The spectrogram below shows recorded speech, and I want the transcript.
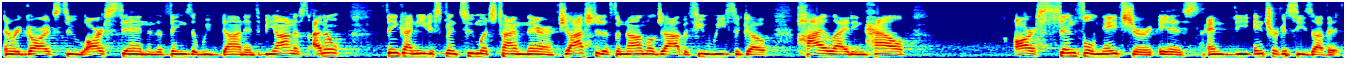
in regards to our sin and the things that we've done. And to be honest, I don't think I need to spend too much time there. Josh did a phenomenal job a few weeks ago highlighting how our sinful nature is and the intricacies of it.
